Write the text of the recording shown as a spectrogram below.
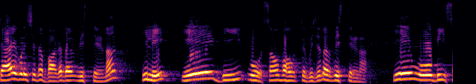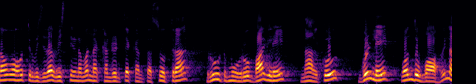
ಛಾಯೆಗೊಳಿಸಿದ ಭಾಗದ ವಿಸ್ತೀರ್ಣ ಇಲ್ಲಿ ಎ, ಬಿ ಒ ಸಮಬಾಹು ತ್ರಿಭುಜದ ವಿಸ್ತೀರ್ಣ. ಎ ಒ ಬಿ ಸಮಬಾಹು ತ್ರಿಭುಜದ ವಿಸ್ತೀರ್ಣವನ್ನು ಕಂಡುಹಿಡಿತಕ್ಕಂಥ ಸೂತ್ರ ರೂಟ್ ಮೂರು ಬಾಗಿಲೆ ನಾಲ್ಕು ಗುಂಡ್ಲೆ ಒಂದು ಬಾಹುವಿನ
